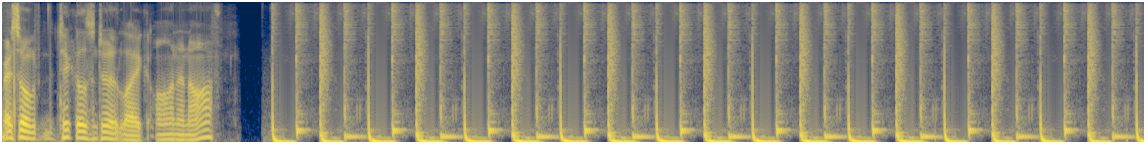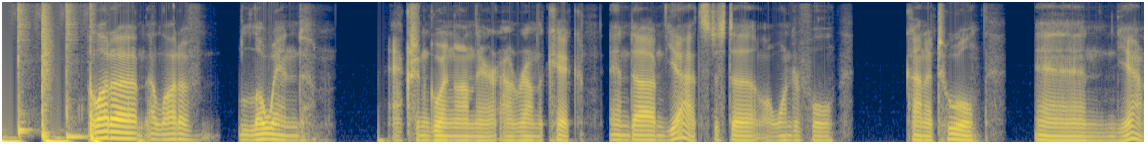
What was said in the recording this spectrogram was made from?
Right, so take a listen to it like on and off. A lot of a lot of low end action going on there around the kick, and um, yeah, it's just a, a wonderful kind of tool. And yeah,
